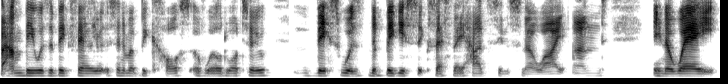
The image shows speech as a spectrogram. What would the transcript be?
Bambi was a big failure at the cinema because of World War II. This was the biggest success they had since Snow White, and in a way,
